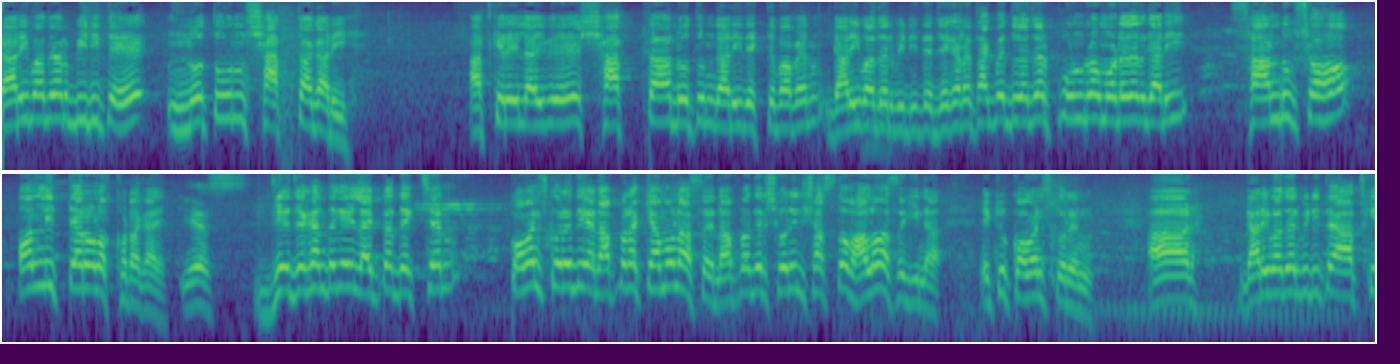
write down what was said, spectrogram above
গাড়ি বাজার বিডিতে নতুন সাতটা গাড়ি। আজকের এই লাইভে সাতটা নতুন গাড়ি দেখতে পাবেন গাড়ি বাজার বিডিতে। যেখানে থাকবে দুই হাজার পনেরো মডেলের গাড়ি সানরুফ সহ অনলি তেরো লক্ষ টাকায়। ইয়েস যে যেখান থেকে এই লাইভটা দেখছেন কমেন্টস করে দিয়েন আপনারা কেমন আছেন? আপনাদের শরীর স্বাস্থ্য ভালো আছে কিনা? একটু কমেন্টস করেন। আর গাড়ি বাজার বিডিতে আজকে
